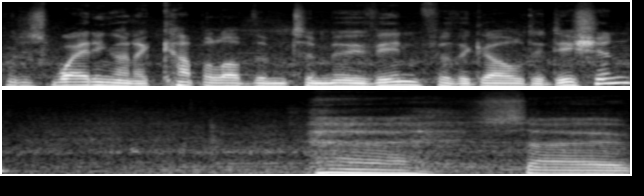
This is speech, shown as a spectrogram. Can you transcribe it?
We're just waiting on a couple of them to move in for the gold edition. so,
